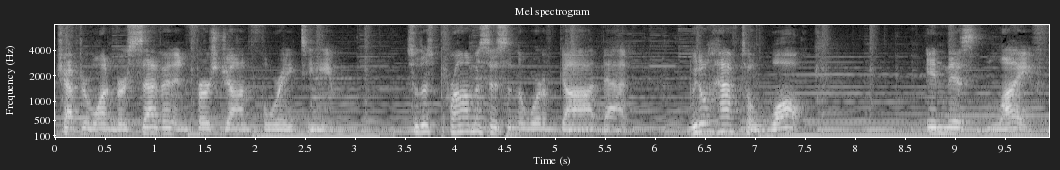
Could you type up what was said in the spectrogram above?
chapter 1 verse 7 and 1 John 4:18. So there's promises in the word of God that we don't have to walk in this life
